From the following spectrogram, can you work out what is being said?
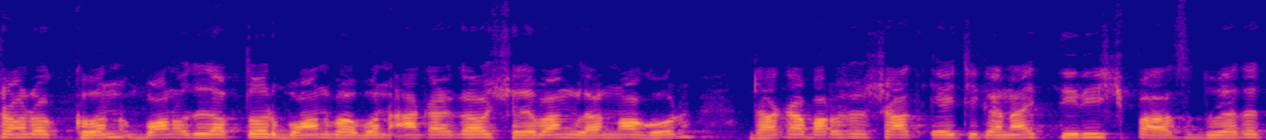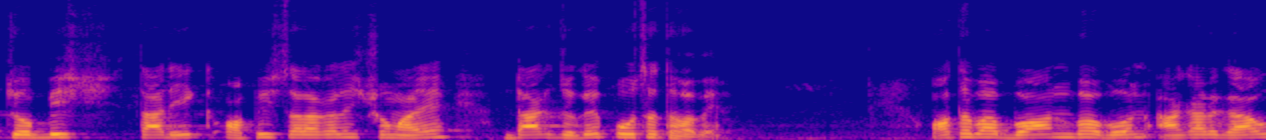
সংরক্ষণ, বন অধিদপ্তর, বন ভবন, আগারগাঁও, শেরেবাংলা, নগর, ঢাকা বারোশো সাত, এই ঠিকানায় তিরিশ পাঁচ দু তারিখ অফিস চলাকালীন সময়ে ডাকযোগে পৌঁছাতে হবে। অথবা বন ভবন, আগারগাঁও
